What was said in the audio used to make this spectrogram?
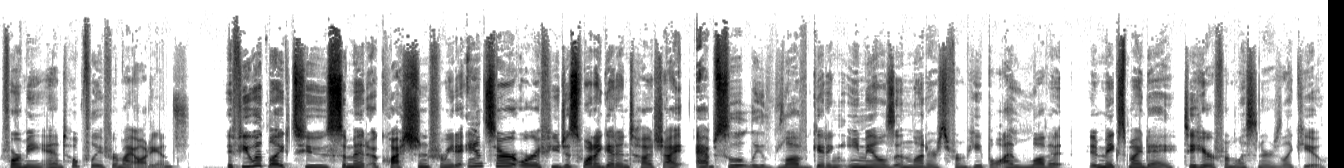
for me and hopefully for my audience. If you would like to submit a question for me to answer, or if you just want to get in touch, I absolutely love getting emails and letters from people. I love it. It makes my day to hear from listeners like you.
